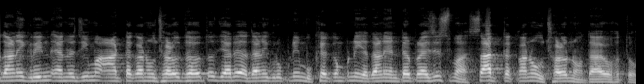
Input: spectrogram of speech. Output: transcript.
અદાણી ગ્રીન એનર્જીમાં આઠ ટકાનો ઉછાળો થયો હતો. જ્યારે અદાણી ગ્રુપની મુખ્ય કંપની અદાણી એન્ટરપ્રાઇઝીસમાં સાત ટકાનો ઉછાળો નોંધાયો હતો.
